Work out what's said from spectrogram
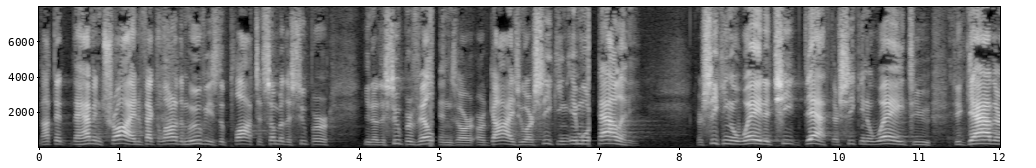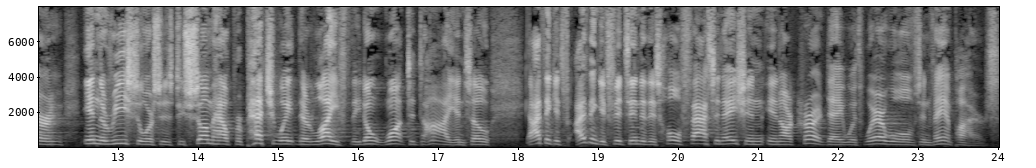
Not that they haven't tried. In fact, a lot of the movies, the plots of some of the super, you know, the super villains are, are guys who are seeking immortality. They're seeking a way to cheat death. They're seeking a way to, to gather in the resources to somehow perpetuate their life. They don't want to die. And so I think, it's, I think it fits into this whole fascination in our current day with werewolves and vampires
